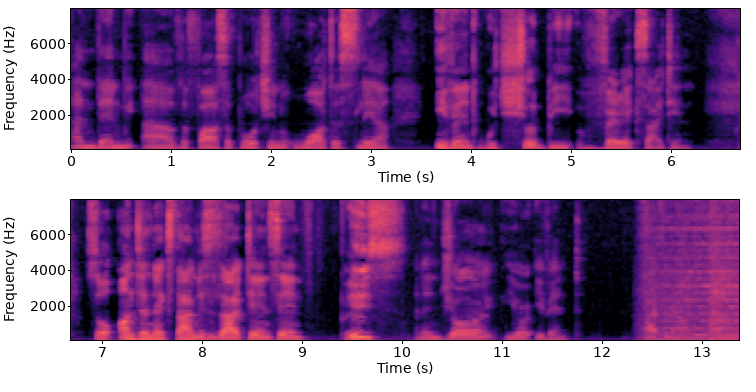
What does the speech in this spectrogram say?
And then we have the fast approaching water slayer event which should be very exciting. So until next time this is iOctane saying peace and enjoy your event bye for now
